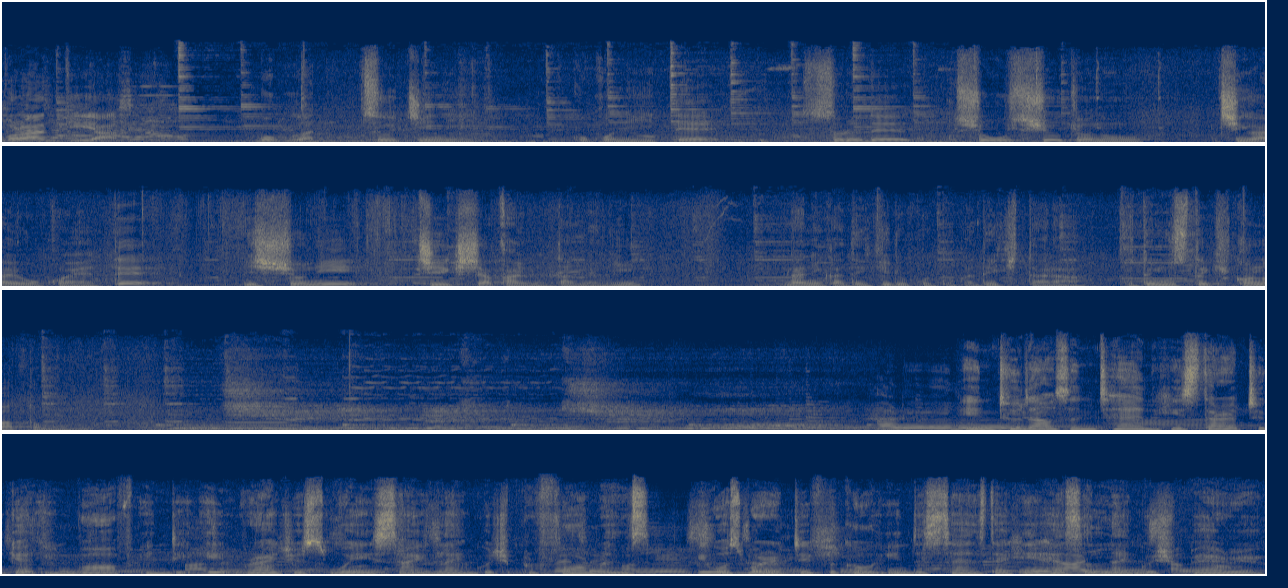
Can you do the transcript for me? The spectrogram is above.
volunteer 僕が通知にここにいてそれで宗宗教の違いを超えて一緒に地域社会のために何かできることができたらとても素敵かなと思う。In 2010, he started to get involved in the Eight Righteous Way sign language performance. It was very difficult in the sense that he has a language barrier.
